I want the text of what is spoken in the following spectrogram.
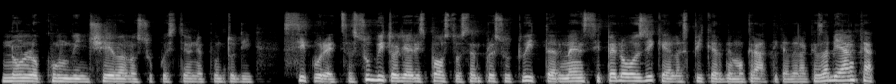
non lo convincevano su questioni appunto di sicurezza. Subito gli ha risposto sempre su Twitter Nancy Pelosi, che è la speaker democratica della Casa Bianca,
